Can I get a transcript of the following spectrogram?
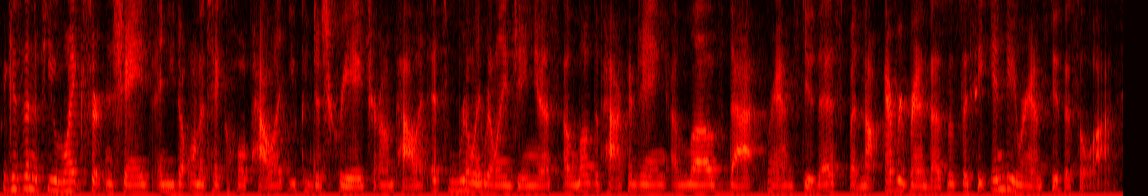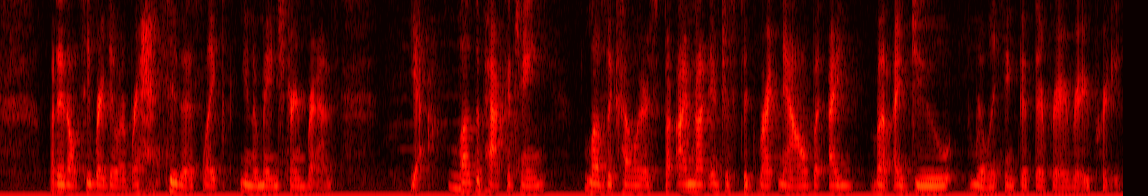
Because then if you like certain shades and you don't want to take a whole palette, you can just create your own palette. It's really, really genius. I love the packaging. I love that brands do this, but not every brand does this. I see indie brands do this a lot, but I don't see regular brands do this like, you know, mainstream brands. Yeah, love the packaging love the colors, but I'm not interested right now, but I but I do really think that they're very, very pretty.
